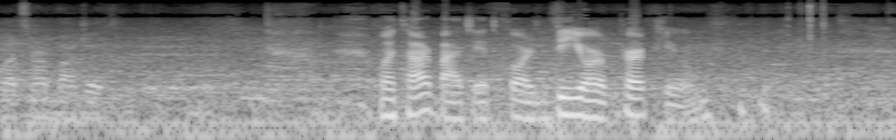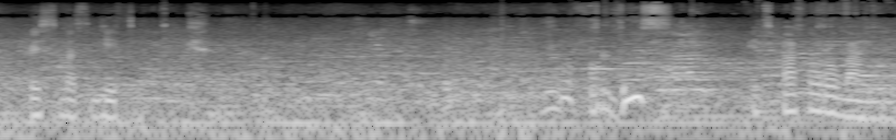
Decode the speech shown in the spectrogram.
what's our budget? What's our budget for Dior perfume? Christmas gift. For this? It's Paco Rabanne.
